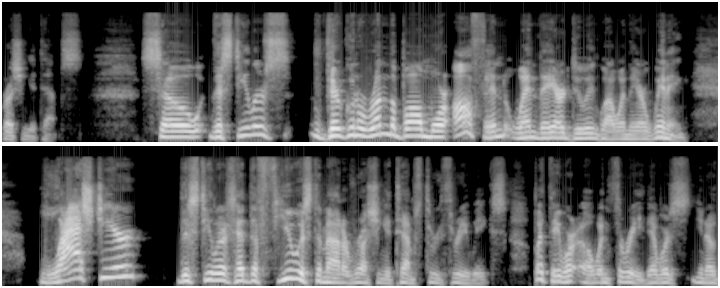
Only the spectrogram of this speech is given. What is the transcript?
rushing attempts. So the Steelers they're going to run the ball more often when they are doing well when they are winning. Last year the Steelers had the fewest amount of rushing attempts through three weeks, but they were 0 and 3. There was, you know,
